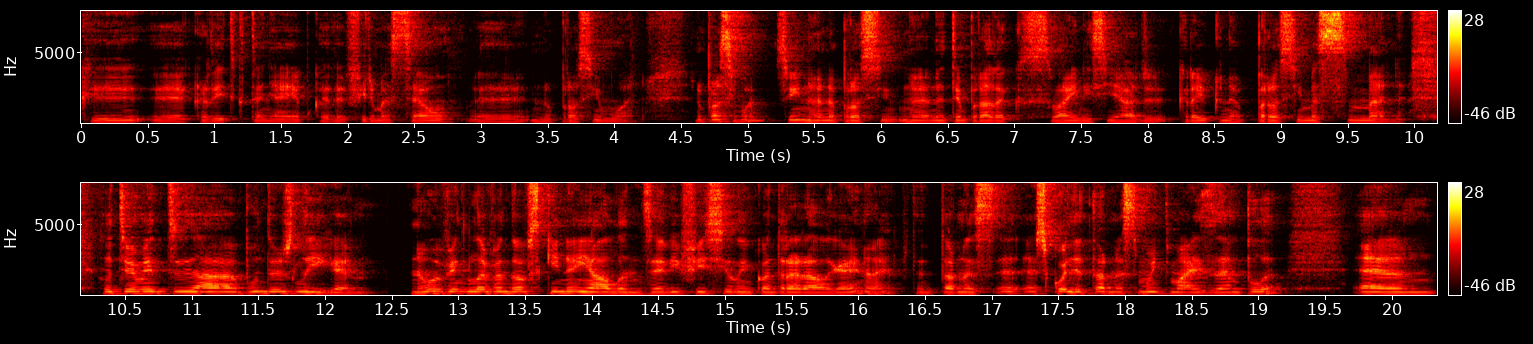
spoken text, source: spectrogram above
que eh, acredito que tenha a época de afirmação eh, no próximo ano. No próximo ano? Sim, na, na, próxima, na, na, temporada que se vai iniciar, creio que na próxima semana. Relativamente à Bundesliga, não havendo Lewandowski nem Allen, é difícil encontrar alguém, não é? Portanto, torna a escolha torna-se muito mais ampla. Um,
